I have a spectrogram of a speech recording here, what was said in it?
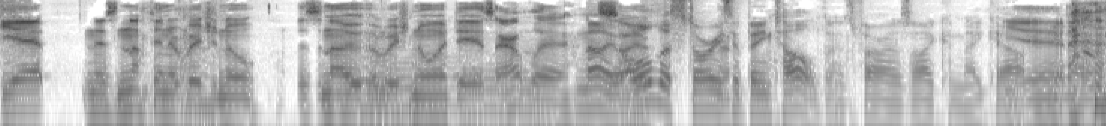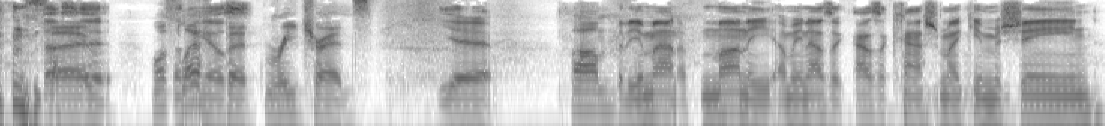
yeah, there's nothing original. There's no original ideas out there. No, So- all the stories have been told, as far as I can make out. Yeah, you know. so it. what's Nothing left else. but retreads? Yeah. Um, But the amount of money, I mean, as a as a cash making machine,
